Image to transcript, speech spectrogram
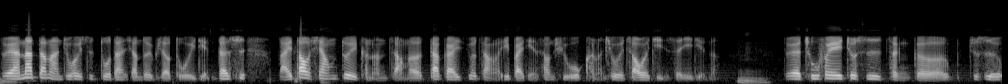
对啊，那当然就会是多单相对比较多一点，但是来到相对可能涨了大概又涨了一百点上去，我可能就会稍微谨慎一点了。嗯，对，除非就是整个就是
